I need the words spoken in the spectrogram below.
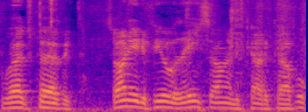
works perfect. So I need a few of these, so I'm going to cut a couple.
